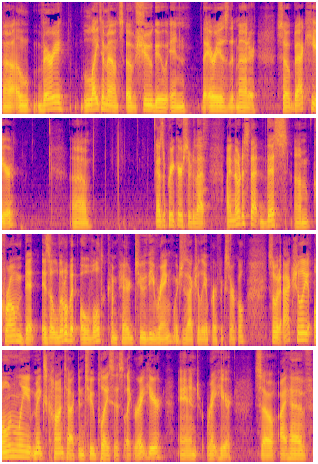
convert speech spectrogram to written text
uh, very light amounts of goo in the areas that matter. So back here, uh, as a precursor to that, I noticed that this um, chrome bit is a little bit ovaled compared to the ring, which is actually a perfect circle. So it actually only makes contact in two places, like right here and right here. So I have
